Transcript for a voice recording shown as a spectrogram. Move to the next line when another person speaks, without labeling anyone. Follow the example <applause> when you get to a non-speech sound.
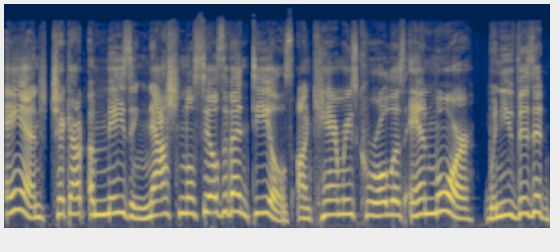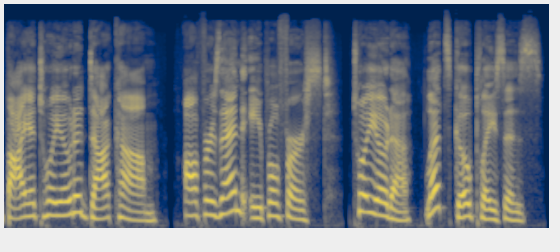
and check out amazing national sales event deals on Camrys, Corollas, and more when you visit buyatoyota.com. Offers end April 1st. Toyota, let's go places.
